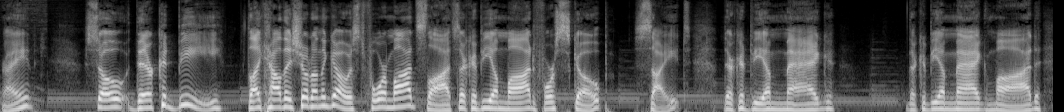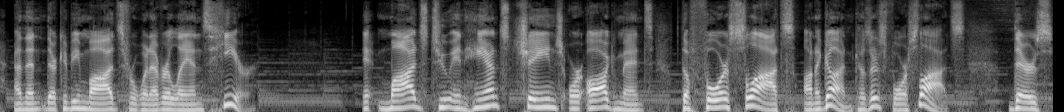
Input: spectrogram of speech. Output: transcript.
right? So there could be, like how they showed on the Ghost, four mod slots. There could be a mod for scope, sight. There could be a mag. There could be a mag mod, and then there could be mods for whatever lands here. It mods to enhance, change, or augment the four slots on a gun because there's four slots. There's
